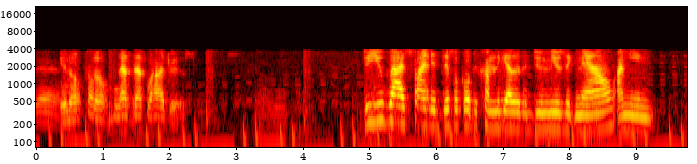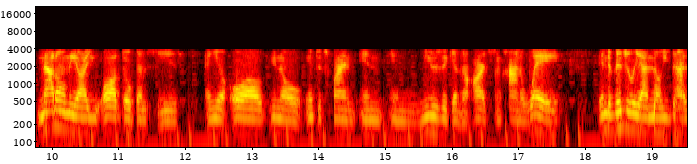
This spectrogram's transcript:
Yeah. You know, so that's that's what Hydra is. Do you guys find it difficult to come together to do music now? I mean, not only are you all dope MCs and you're all, you know, intertwined in in music and the arts some kind of way, individually, I know you guys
